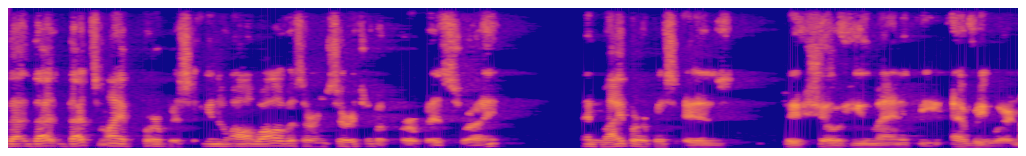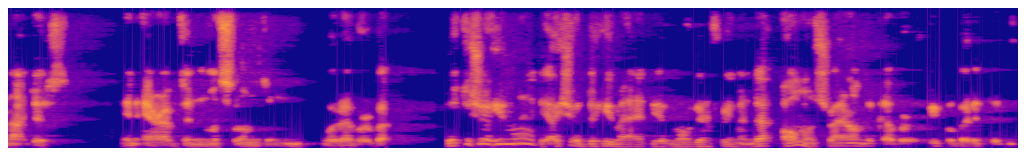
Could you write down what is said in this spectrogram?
that that that's my purpose. You know, all, all of us are in search of a purpose, right? And my purpose is to show humanity everywhere, not just in Arabs and Muslims and whatever, but just to show humanity. I showed the humanity of Morgan Freeman. That almost ran on the cover of People, but it didn't.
